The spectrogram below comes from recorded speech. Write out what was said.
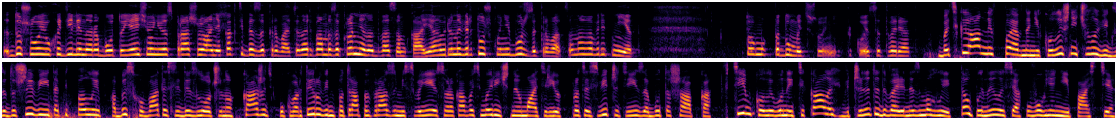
душой уходили на работу. Я еще у нее спрашиваю, Аня, как тебя закрывать? Она говорит, мама, закрой меня на два замка. Я говорю, на вертушку не будешь закрываться? Она говорит, нет. Кто мог подумать, что они такое сотворят? Батьки Анни впевнені, колишній чоловік задушив її та підпалив, аби сховати сліди злочину. Кажуть, у квартиру він потрапив разом із своєю 48-річною матір'ю. Про це свідчить її забута шапка. Втім, коли вони тікали, відчинити двері не змогли та опинилися у вогняній пасті.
